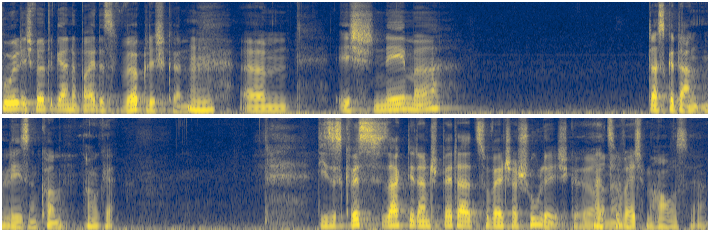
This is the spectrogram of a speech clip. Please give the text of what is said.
cool. Ich würde gerne beides wirklich können. Mhm. Ähm, ich nehme das Gedankenlesen, komm. Okay. Dieses Quiz sagt dir dann später, zu welcher Schule ich gehöre. Ja, ne? Zu welchem Haus, ja.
